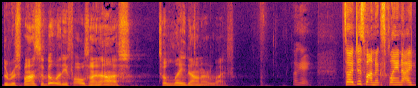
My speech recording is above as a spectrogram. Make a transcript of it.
the responsibility falls on us to lay down our life. Okay. So I just want to explain I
